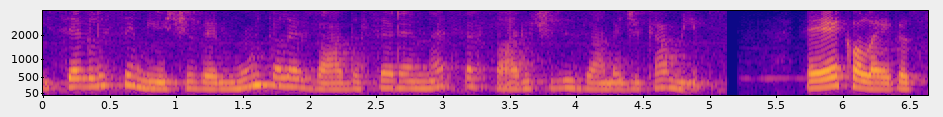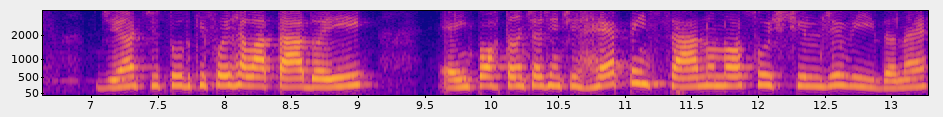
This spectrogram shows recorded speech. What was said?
e se a glicemia estiver muito elevada, será necessário utilizar medicamentos. É, colegas, diante de tudo que foi relatado aí, é importante a gente repensar no nosso estilo de vida, né?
